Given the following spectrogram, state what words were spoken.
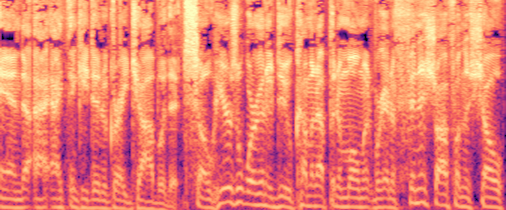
and I, I, think he did a great job with it. So here's what we're going to do coming up in a moment. We're going to finish off on the show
